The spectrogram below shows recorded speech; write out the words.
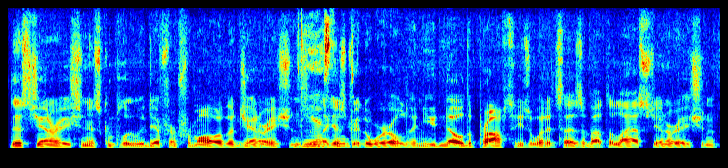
this generation is completely different from all other generations in the history of the world, and you know the prophecies, of what it says about the last generation,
